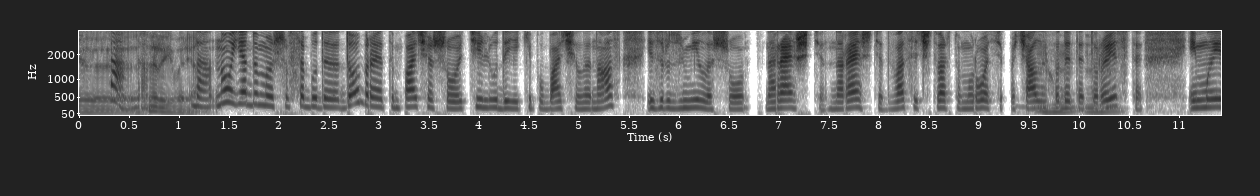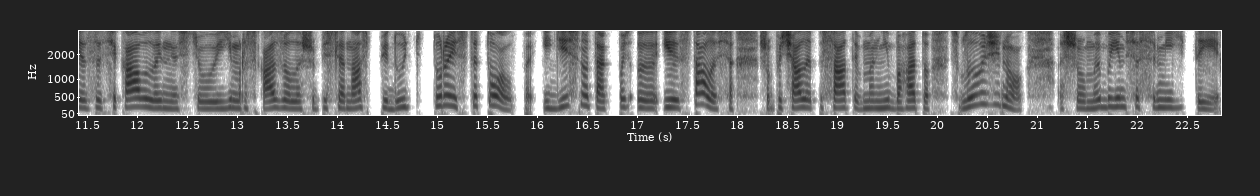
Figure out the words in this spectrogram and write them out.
е, да. сирий варіант. Да, ну я думаю, що все буде добре. Тим паче, що ті люди, які побачили нас і зрозуміли, що нарешті, нарешті, в 24-му році почали Мгм, ходити мгм. туристи, і ми з зацікавленістю їм розказували, що після нас підуть туристи толпи. І дійсно так е, і сталося, що почали писати мені багато, особливо жінок, що ми боїмося самі йти.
